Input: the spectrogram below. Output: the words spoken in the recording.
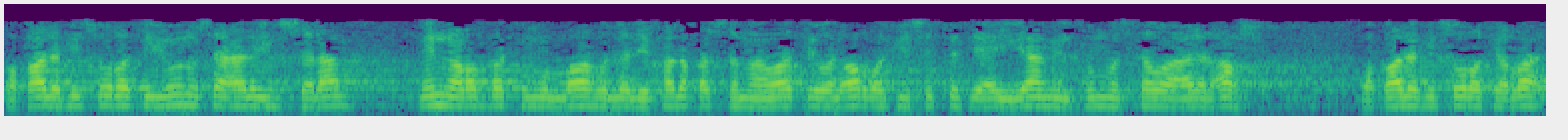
وقال في سورة يونس عليه السلام إن ربكم الله الذي خلق السماوات والأرض في ستة أيام ثم استوى على العرش. وقال في سورة الرعد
